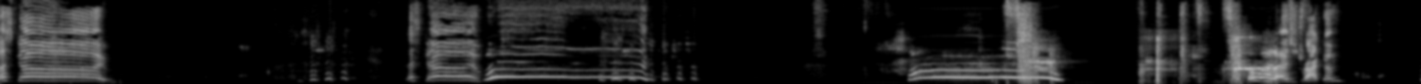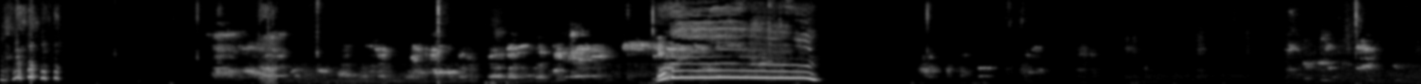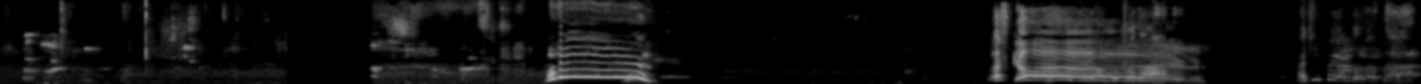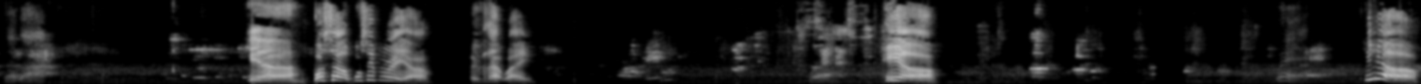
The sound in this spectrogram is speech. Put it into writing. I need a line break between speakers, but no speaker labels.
Let's go. Let's go. Woo! Oh, Woo! Oh, hello, Dragon. Woo! Woo! Let's go.
How do you put your arms up like that? Like that?
Yeah. What's up? What's over here? Over that way.
Where?
Here.
Where?
Here.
